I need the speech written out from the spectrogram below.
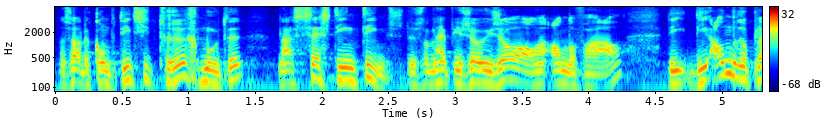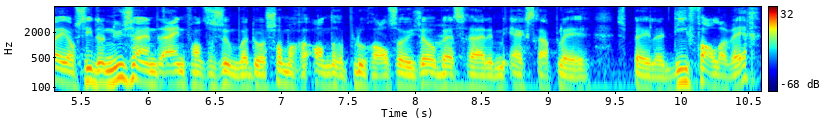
dan zou de competitie terug moeten naar 16 teams. Dus dan heb je sowieso al een ander verhaal. Die, die andere play-offs die er nu zijn aan het eind van het seizoen... waardoor sommige andere ploegen al sowieso wedstrijden extra play spelen... die vallen weg.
